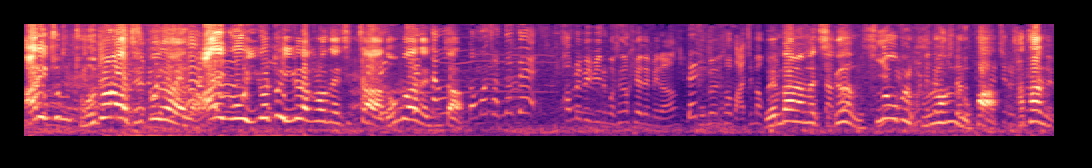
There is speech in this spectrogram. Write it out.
아니 좀 져줘라 질 거는 아이고 이걸 또 이기려 그러네 진짜 너무하네 진짜 넘어졌는데 화물 비비는 거 생각해야 됩니다. 네. 보면서 마지막 웬만하면 지금 스노우볼 굴 확률 높아. 자탄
